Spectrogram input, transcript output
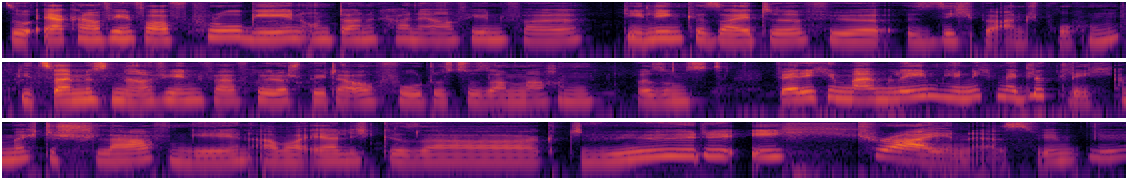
So, er kann auf jeden Fall auf Klo gehen und dann kann er auf jeden Fall die linke Seite für sich beanspruchen. Die zwei müssen dann auf jeden Fall früher oder später auch Fotos zusammen machen, weil sonst werde ich in meinem Leben hier nicht mehr glücklich. Er möchte schlafen gehen, aber ehrlich gesagt würde ich tryen es. Wir, wir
